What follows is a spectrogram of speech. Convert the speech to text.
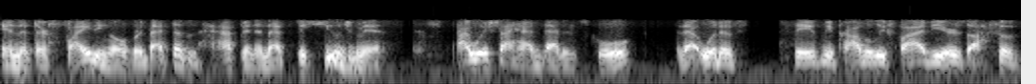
and that they're fighting over. That doesn't happen, and that's a huge miss. I wish I had that in school. That would have saved me probably five years off of,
